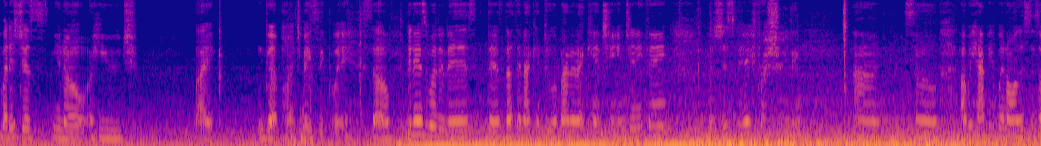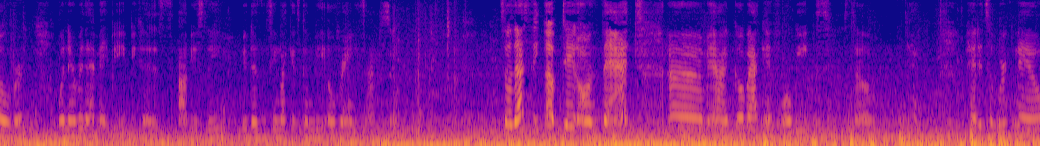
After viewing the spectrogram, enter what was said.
but it's just you know a huge like gut punch basically. So it is what it is. There's nothing i can do about it. I can't change anything. It's just very frustrating. Um, so I'll be happy when all this is over, whenever that may be, because obviously it doesn't seem like it's going to be over anytime soon. So that's the update on that. Um, I go back in four weeks. So yeah, headed to work now,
